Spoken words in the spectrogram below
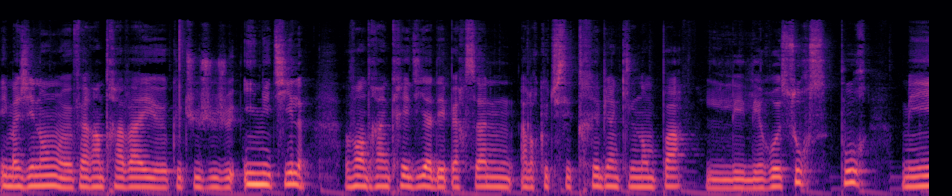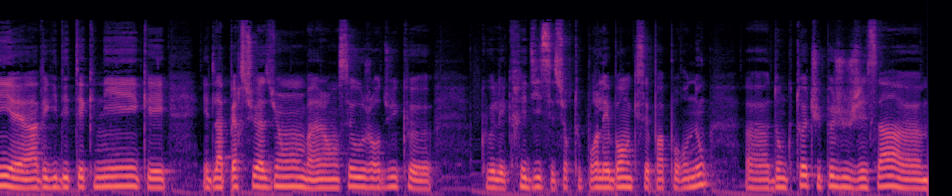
Imaginons faire un travail que tu juges inutile vendre un crédit à des personnes alors que tu sais très bien qu'ils n'ont pas les, ressources pour, mais euh, avec des techniques et, de la persuasion, ben, on sait aujourd'hui que, que les crédits c'est surtout pour les banques, c'est pas pour nous. Euh, donc toi tu peux juger ça euh,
